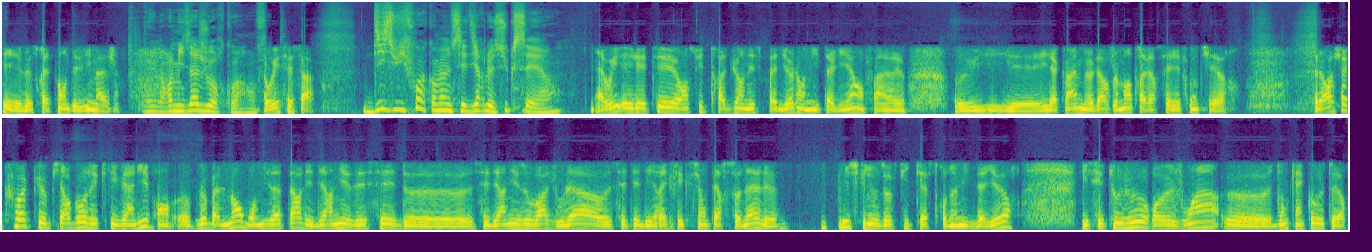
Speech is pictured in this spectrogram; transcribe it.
et, le traitement des images. Une remise à jour, quoi. En fait. Oui, c'est ça. 18 fois, quand même, c'est dire le succès. Hein. Ah oui, et il a été ensuite traduit en espagnol, en italien. Enfin, euh, il, a quand même largement traversé les frontières. Alors à chaque fois que Pierre Bourges écrivait un livre, euh, globalement, bon, mis à part les derniers essais de ces derniers ouvrages où là euh, c'était des réflexions personnelles, plus philosophiques qu'astronomiques d'ailleurs, il s'est toujours joint donc un co-auteur.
